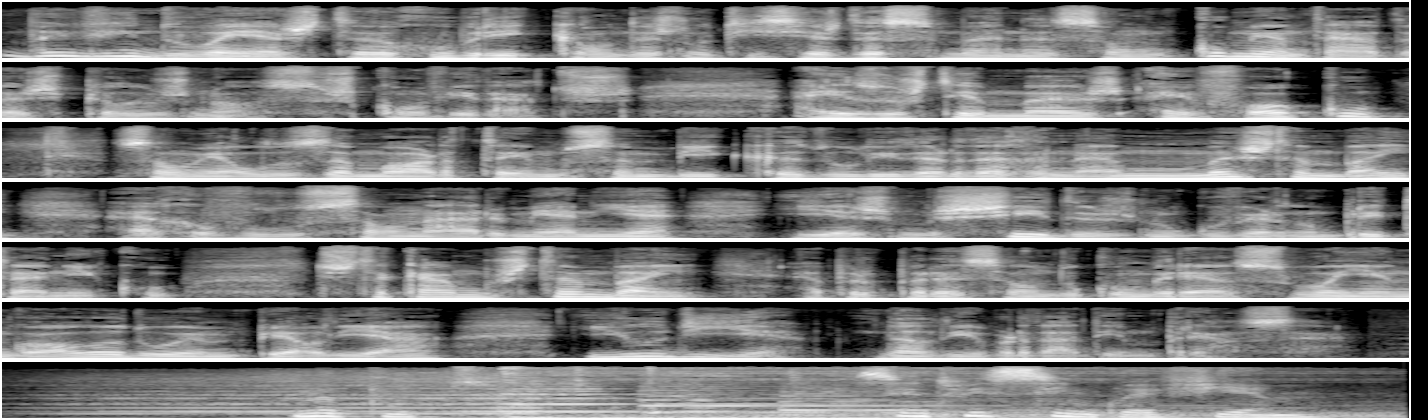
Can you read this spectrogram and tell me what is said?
Bem-vindo a esta rubrica onde as notícias da semana são comentadas pelos nossos convidados. Eis os temas em foco, são eles a morte em Moçambique do líder da Renamo, mas também a revolução na Arménia e as mexidas no governo britânico. Destacamos também a preparação do Congresso em Angola do MPLA e o Dia da Liberdade de Imprensa. Maputo 105 FM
